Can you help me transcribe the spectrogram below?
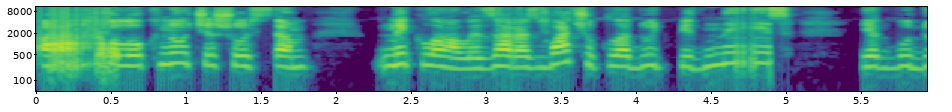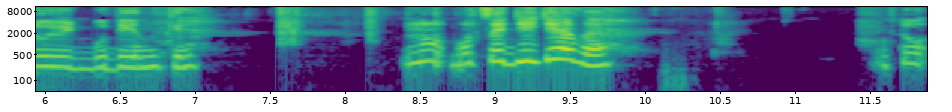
а, волокно чи щось там не клали. Зараз бачу, кладуть під низ, як будують будинки. Ну, оце дієве. То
